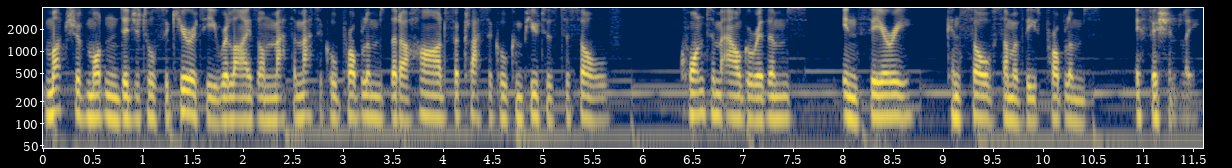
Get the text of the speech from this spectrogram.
Much of modern digital security relies on mathematical problems that are hard for classical computers to solve. Quantum algorithms, in theory, can solve some of these problems efficiently.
